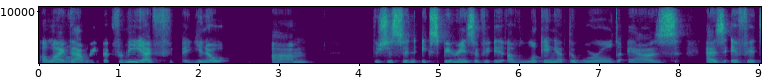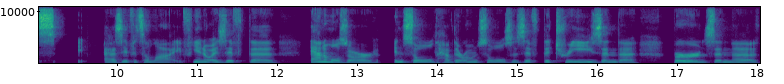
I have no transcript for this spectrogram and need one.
alive oh. that way but for me i've you know um, there's just an experience of of looking at the world as as if it's as if it's alive you know as if the animals are ensouled have their own souls as if the trees and the birds and the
